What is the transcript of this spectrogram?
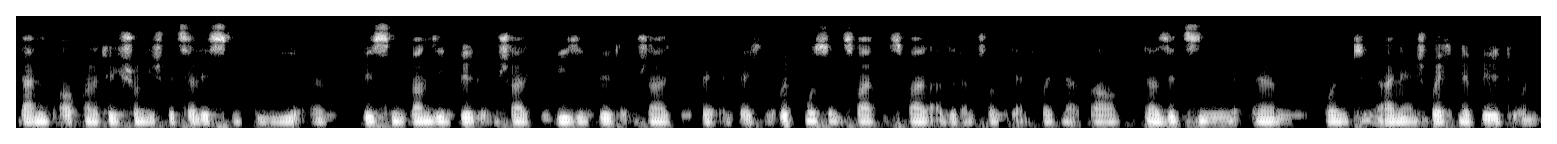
dann braucht man natürlich schon die Spezialisten, die äh, wissen, wann sie ein Bild umschalten, wie sie ein Bild umschalten, in welchem Rhythmus im Zweifelsfall, also dann schon mit entsprechender Erfahrung da sitzen ähm, und eine entsprechende Bild- und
